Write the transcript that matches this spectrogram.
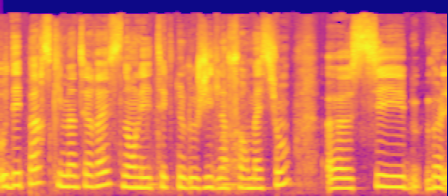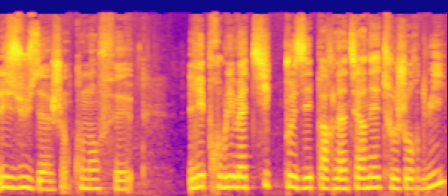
Au départ, ce qui m'intéresse dans les technologies de l'information, euh, c'est ben, les usages qu'on en fait. Les problématiques posées par l'Internet aujourd'hui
